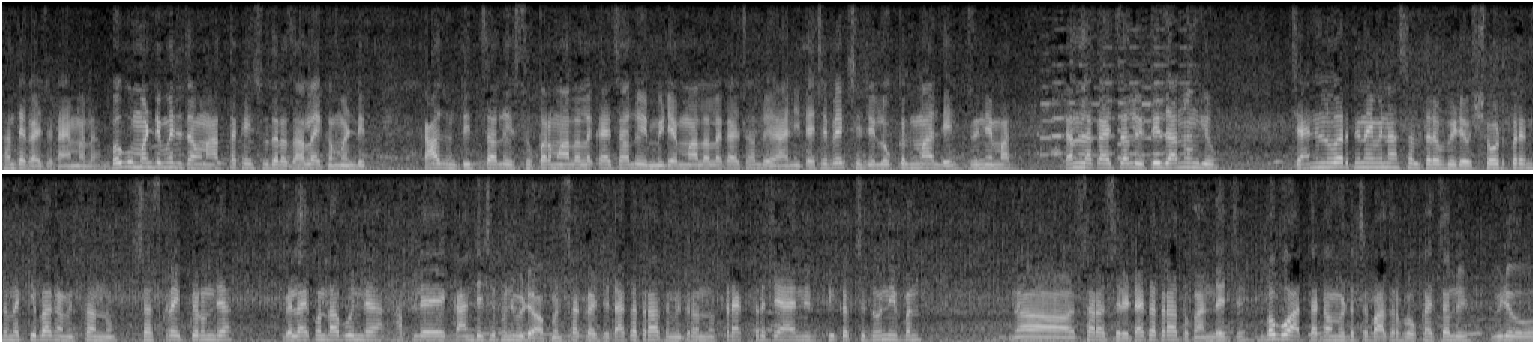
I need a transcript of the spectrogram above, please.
संध्याकाळच्या टायमाला. बघू मंडीमध्ये जाऊन आत्ता काही सुधारा झाला आहे का मंडीत? का अजून तीच चालू आहे? सुपर मालाला काय चालू आहे? मीडियम मालाला काय चालू आहे? आणि त्याच्यापेक्षा जे लोकल माल आहे जुने माल त्यांना काय चालू आहे ते जाणून घेऊ. चॅनलवरती नवीन असाल तर व्हिडिओ शेवटपर्यंत नक्की बघा मित्रांनो. सबस्क्राईब करून द्या. बेल ऐकून दाबून द्या. आपले कांद्याचे पण व्हिडिओ आपण सकाळचे टाकत राहतो मित्रांनो. ट्रॅक्टरचे आणि पिकअपचे दोन्ही पण सरासरी टाकत राहतो कांद्याचे. बघू आता टोमॅटोचे बाजारभाव काय चालू आहे. व्हिडिओ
